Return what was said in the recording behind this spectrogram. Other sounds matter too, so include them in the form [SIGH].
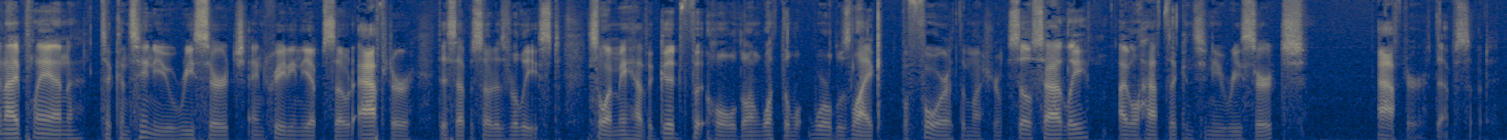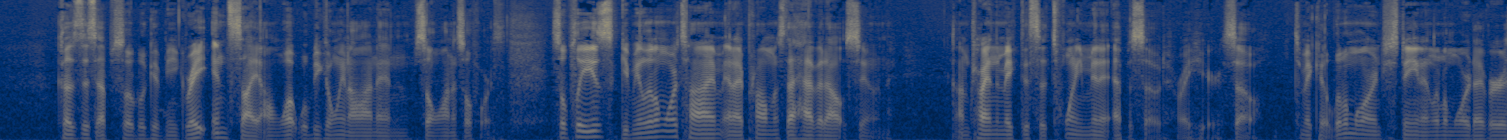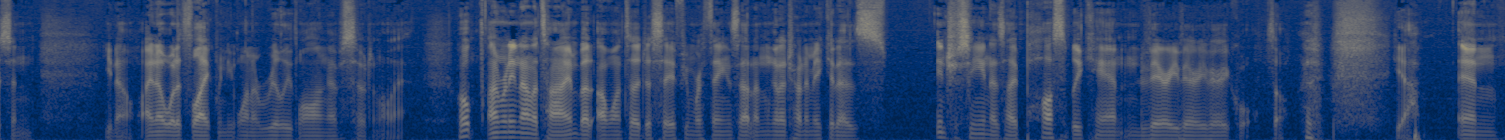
and I plan to continue research and creating the episode after this episode is released, so I may have a good foothold on what the world was like before the mushroom. So sadly, I will have to continue research after the episode, because this episode will give me great insight on what will be going on and so on and so forth. So please give me a little more time, and I promise to have it out soon. I'm trying to make this a 20 minute episode right here, so to make it a little more interesting and a little more diverse. And you know, I know what it's like when you want a really long episode and all that. Well, I'm running out of time, but I want to just say a few more things that I'm going to try to make it as interesting as I possibly can and very, very, very cool. So, [LAUGHS] yeah. And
